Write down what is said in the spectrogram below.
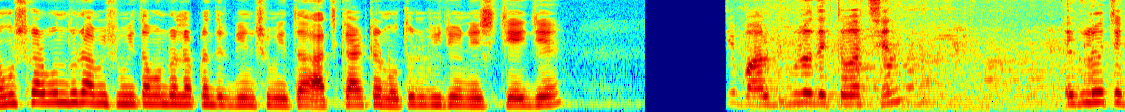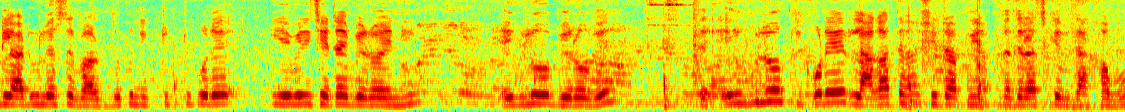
নমস্কার বন্ধুরা, আমি সুমিতা মণ্ডল, আপনাদের গ্রিন সুমিতা। আজকে একটা নতুন ভিডিও নিয়ে এসেছি, এই যে যে বাল্বগুলো দেখতে পাচ্ছেন, এগুলো হচ্ছে গ্লাডুলাসের বাল্ব। দেখুন, একটু একটু করে ইয়ে বেরিয়েছে, এটাই বেরোয়নি, এগুলোও বেরোবে। তো এইগুলো কি করে লাগাতে হয়, সেটা আমি আপনাদের আজকে দেখাবো।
